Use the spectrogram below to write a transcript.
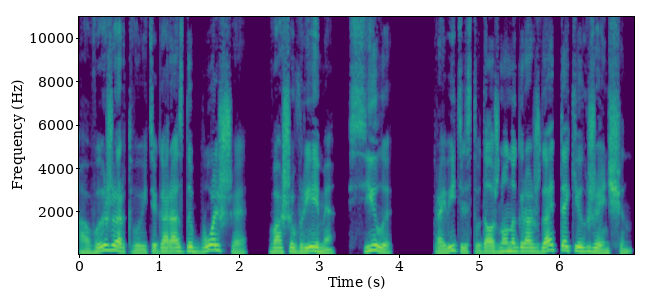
а вы жертвуете гораздо большее, ваше время, силы. Правительство должно награждать таких женщин.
